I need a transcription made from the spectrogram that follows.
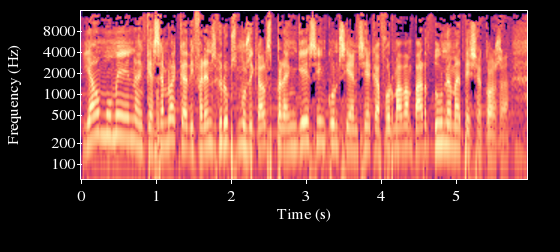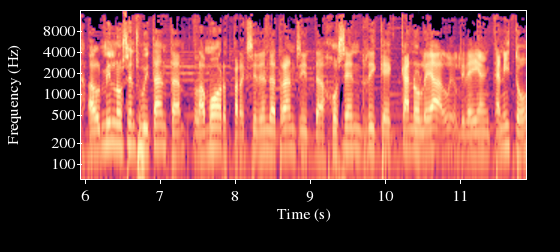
Hi ha un moment en què sembla que diferents grups musicals prenguessin consciència que formaven part d'una mateixa cosa. El 1980, la mort per accident de trànsit de José Enrique Cano Leal, li deien Canito,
